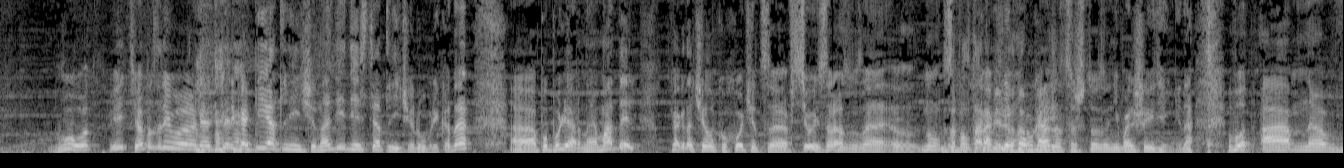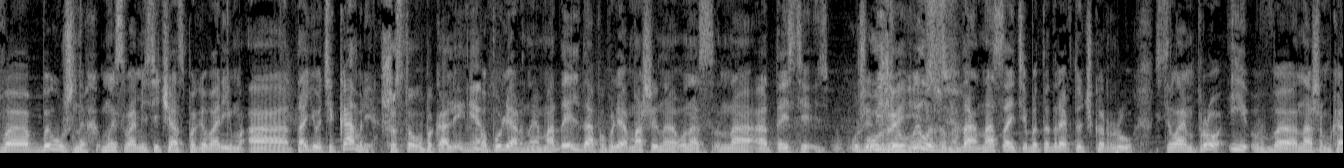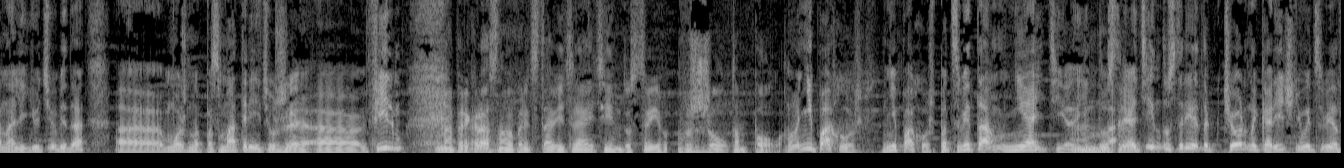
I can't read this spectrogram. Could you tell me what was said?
Вот, видите, обозревали. А теперь какие отличия? Найди 10 отличий, рубрика, да? А, популярная модель, когда человеку хочется все и сразу за, э, ну, За полтора миллиона ему рублей. кажется, что за небольшие деньги, да. Вот, а в бэушных мы с вами сейчас поговорим о Toyota Camry. Шестого поколения. Популярная модель, да, популяр... машина у нас на а, тесте уже, Уже видео есть. выложено, да, на сайте btdrive.ru Стилаем Про и в нашем канале YouTube, да, э, можно посмотреть уже э, фильм. На прекрасного представителя IT-индустрии в желтом поло. Ну, не похож, не похож. По цветам не IT-индустрия. IT-индустрия это черный, коричневый цвет.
